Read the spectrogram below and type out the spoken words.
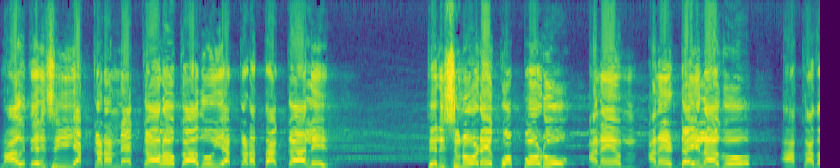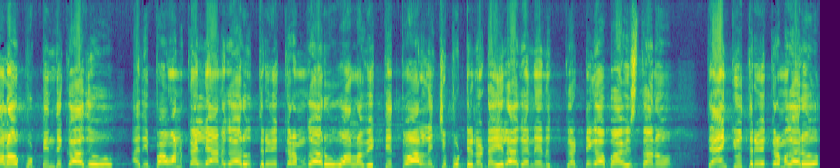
నాకు తెలిసి ఎక్కడ నెగ్గాలో కాదు ఎక్కడ తగ్గాలి తెలిసినోడే గొప్పోడు అనే అనే డైలాగు ఆ కథలో పుట్టింది కాదు. అది పవన్ కళ్యాణ్ గారు త్రివిక్రమ్ గారు వాళ్ళ వ్యక్తిత్వాల నుంచి పుట్టిన డైలాగ్ అని నేను గట్టిగా భావిస్తాను. థ్యాంక్ యూ త్రివిక్రమ్ గారు.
